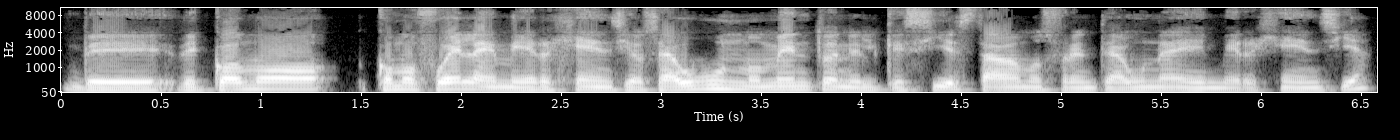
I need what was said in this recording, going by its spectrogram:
de, de cómo, cómo fue la emergencia. O sea, hubo un momento en el que sí estábamos frente a una emergencia,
